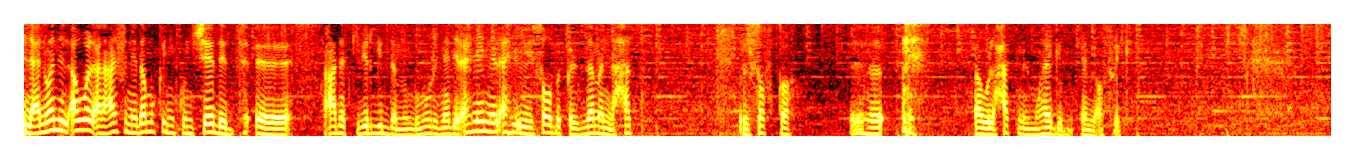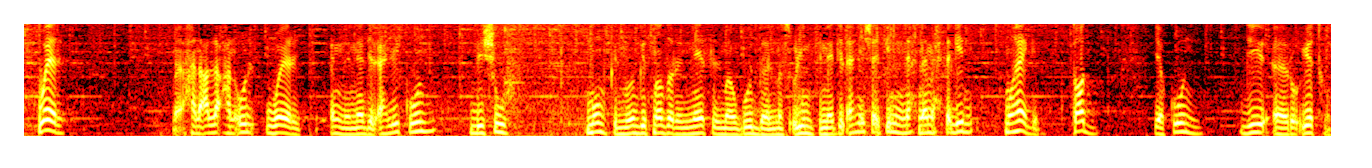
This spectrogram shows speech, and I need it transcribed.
العنوان الأول أنا عارف إن ده ممكن يكون شادد آه، عدد كبير جدا من جمهور النادي الأهلي إن الأهلي يسابق الزمن لحسم الصفقة آه، أو لحسم المهاجم الأفريقي. وارد. هنعلق هنقول وارد إن النادي الأهلي يكون بيشوف ممكن من وجهة نظر الناس الموجودة المسؤولين في النادي الأهلي شايفين إن إحنا محتاجين مهاجم قد يكون دي رؤيتهم.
